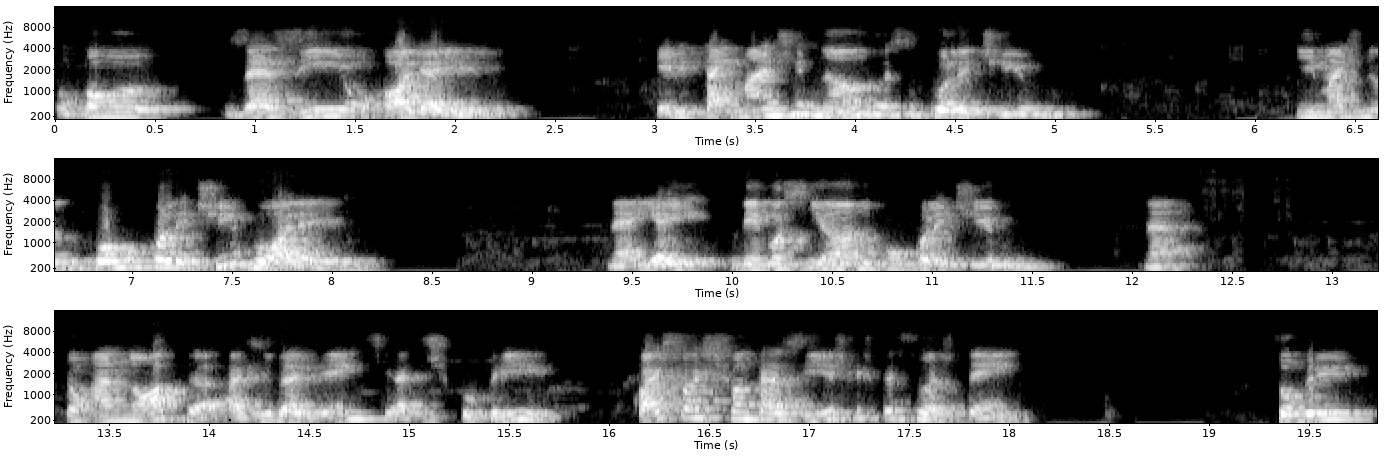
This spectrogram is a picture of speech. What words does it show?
com como Zezinho olha ele. Ele está imaginando esse coletivo imaginando como o coletivo olha ele. Né? E aí negociando com o coletivo. Né? Então, a nota ajuda a gente a descobrir quais são as fantasias que as pessoas têm sobre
